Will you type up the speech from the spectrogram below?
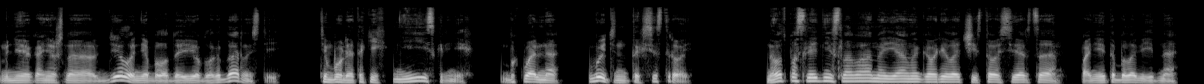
Мне, конечно, дела не было до ее благодарностей, тем более таких неискренних, буквально вытянутых сестрой. Но вот последние слова она явно говорила от чистого сердца, по ней это было видно.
